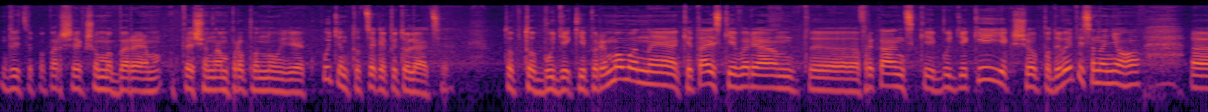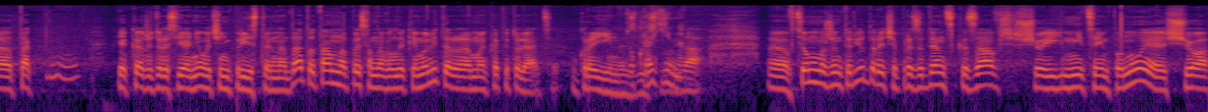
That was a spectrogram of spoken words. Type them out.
Дивіться, по-перше, якщо ми беремо те, що нам пропонує Путін, то це капітуляція. Тобто будь-які перемовини, китайський варіант, е, африканський, будь-який, якщо подивитися на нього, е, так як кажуть росіяни, дуже пристально, да, то там написано великими літерами капітуляція України. Звісно, України. Да. Е, В цьому ж інтерв'ю, до речі, президент сказав, що і мені це імпонує, що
